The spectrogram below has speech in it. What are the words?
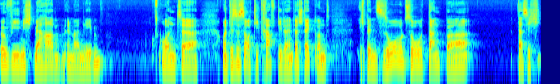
irgendwie nicht mehr haben in meinem Leben. Und, äh, und das ist auch die Kraft, die dahinter steckt. Und ich bin so, so dankbar, dass ich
